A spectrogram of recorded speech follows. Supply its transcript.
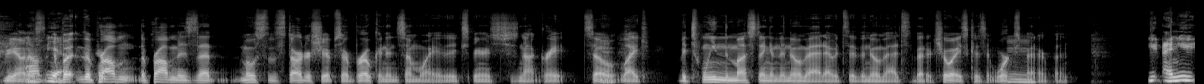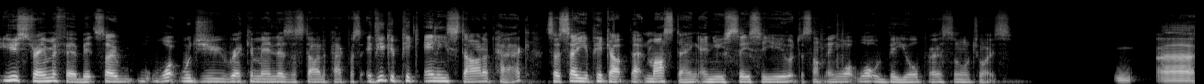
to be honest. Um, yeah. But the problem, the problem is that most of the starter ships are broken in some way. The experience is just not great. So, Yeah. like between the Mustang and the Nomad, I would say the Nomad's the better choice because it works Mm. better. But You, and you, you stream a fair bit. So, what would you recommend as a starter pack? For, if you could pick any starter pack, so say you pick up that Mustang and you CCU it to something, what, what would be your personal choice? uh,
